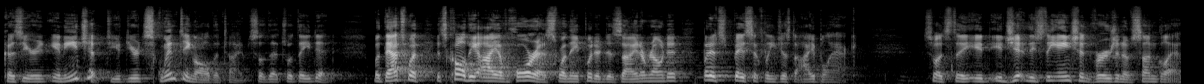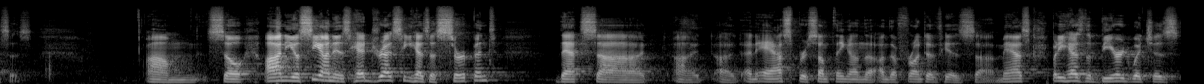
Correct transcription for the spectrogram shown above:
Because you're in Egypt, you're squinting all the time. So that's what they did. But that's what it's called the eye of Horus when they put a design around it, but it's basically just eye black. So it's the, it's the ancient version of sunglasses. Um, so on, you'll see on his headdress, he has a serpent that's uh, uh, uh, an asp or something on the, on the front of his uh, mask, but he has the beard, which is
